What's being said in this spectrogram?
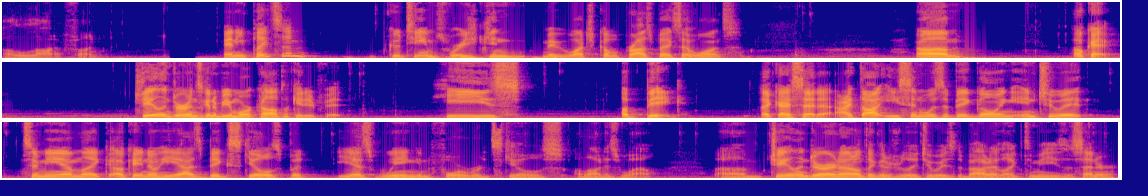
A lot of fun, and he played some good teams where you can maybe watch a couple prospects at once. Um, okay. Jalen Duren's going to be a more complicated fit. He's a big. Like I said, I thought Eason was a big going into it. To me, I'm like, okay, no, he has big skills, but he has wing and forward skills a lot as well. Um, Jalen Duren, I don't think there's really two ways about it. Like to me, he's a center.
